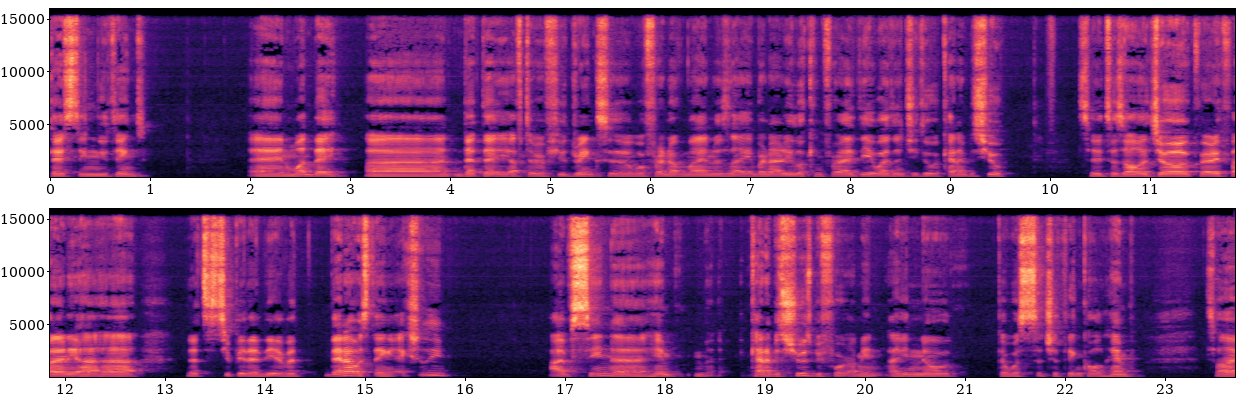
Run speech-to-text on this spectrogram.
testing new things. And one day, uh, that day, after a few drinks, uh, a friend of mine was like, Bernard, are you looking for an idea? Why don't you do a cannabis shoe? So it was all a joke, very funny, haha, that's a stupid idea. But then I was thinking, actually, I've seen uh, hemp cannabis shoes before. I mean, I didn't know there was such a thing called hemp. So I,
